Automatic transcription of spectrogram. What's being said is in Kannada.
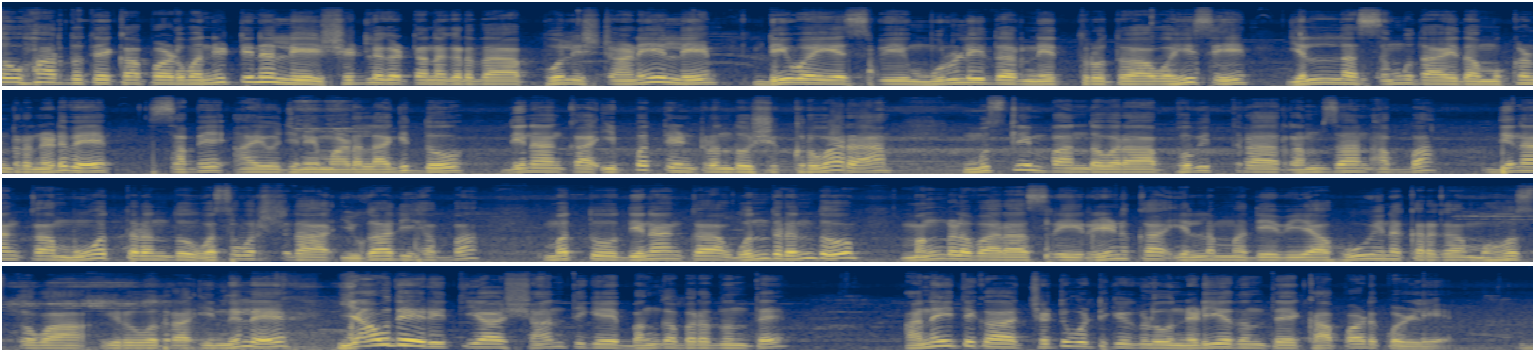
ಸೌಹಾರ್ದತೆ ಕಾಪಾಡುವ ನಿಟ್ಟಿನಲ್ಲಿ ಶಿಡ್ಲಘಟ್ಟ ನಗರದ ಪೊಲೀಸ್ ಠಾಣೆಯಲ್ಲಿ ಡಿವೈಎಸ್ಪಿ ಮುರಳೀಧರ್ ನೇತೃತ್ವ ವಹಿಸಿ ಎಲ್ಲ ಸಮುದಾಯದ ಮುಖಂಡರ ನಡುವೆ ಸಭೆ ಆಯೋಜನೆ ಮಾಡಲಾಗಿದ್ದು, ದಿನಾಂಕ ಇಪ್ಪತ್ತೆಂಟರಂದು ಶುಕ್ರವಾರ ಮುಸ್ಲಿಂ ಬಾಂಧವರ ಪವಿತ್ರ ರಂಜಾನ್ ಹಬ್ಬ, ದಿನಾಂಕ ಮೂವತ್ತರಂದು ಹೊಸ ವರ್ಷದ ಯುಗಾದಿ ಹಬ್ಬ ಮತ್ತು ದಿನಾಂಕ ಒಂದರಂದು ಮಂಗಳವಾರ ಶ್ರೀ ರೇಣುಕಾ ಯಲ್ಲಮ್ಮ ದೇವಿಯ ಹೂವಿನ ಕರಗ ಮಹೋತ್ಸವ ಇರುವುದರ ಹಿನ್ನೆಲೆ ಯಾವುದೇ ರೀತಿಯ ಶಾಂತಿಗೆ ಭಂಗ ಬರದಂತೆ ಅನೈತಿಕ ಚಟುವಟಿಕೆಗಳು ನಡೆಯದಂತೆ ಕಾಪಾಡಿಕೊಳ್ಳಿ.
